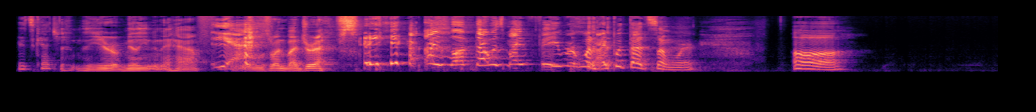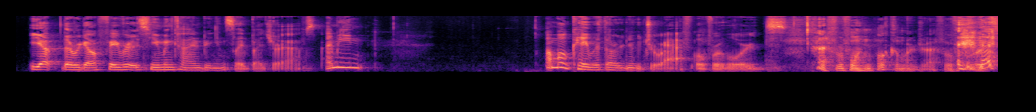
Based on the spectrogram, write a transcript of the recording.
It's catchy. The year of a million and a half. Yeah. It was run by giraffes. I love that was my favorite one. I put that somewhere. Oh. Yep, there we go. Favorite is humankind being enslaved by giraffes. I mean, I'm okay with our new giraffe overlords. For one, welcome our giraffe overlords.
